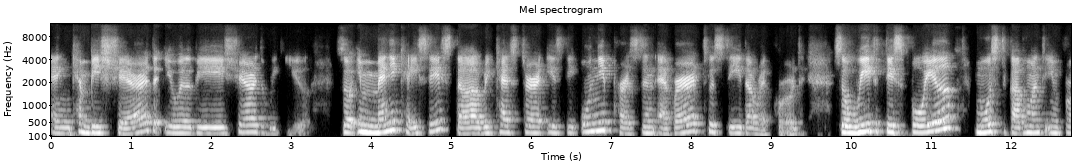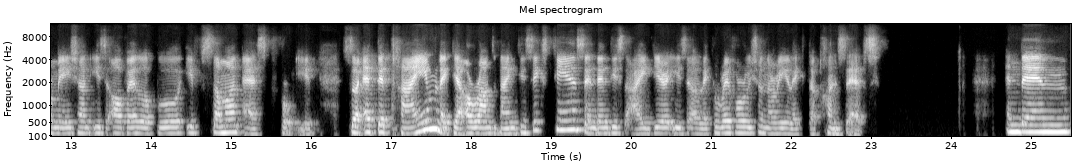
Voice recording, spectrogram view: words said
and can be shared, it will be shared with you. So in many cases, the requester is the only person ever to see the record. So with this FOIL, most government information is available if someone asks for it. So at that time, like yeah, around 1960s, and then this idea is uh, like revolutionary, like the concepts. And then,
